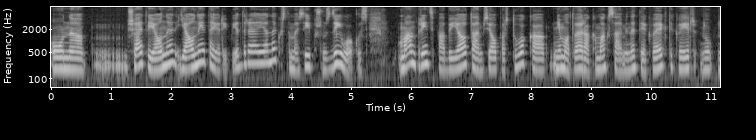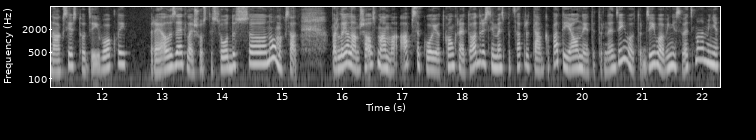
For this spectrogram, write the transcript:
Un šai jaunie, jaunietei arī piederēja nekustamais īpašums dzīvoklis. Man principā bija jautājums jau par to, ka ņemot vērā, ka maksājumi netiek veikti, ka ir nu, nāksies to dzīvoklī realizēt, lai šos sodus nomaksātu. Par lielām šausmām apsekojot konkrētu adresi, mēs pat sapratām, ka pati jauniete tur nedzīvo, tur dzīvo viņas vecmāmiņa,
